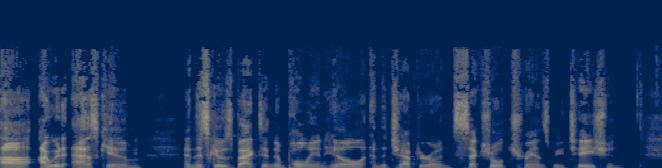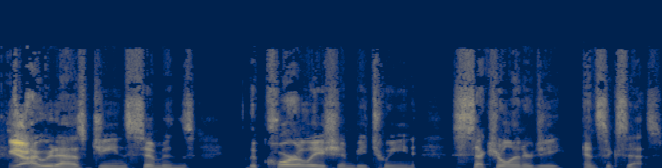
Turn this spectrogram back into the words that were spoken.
Uh, I would ask him, and this goes back to Napoleon Hill and the chapter on sexual transmutation. Yeah, I would ask Gene Simmons the correlation between sexual energy and success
